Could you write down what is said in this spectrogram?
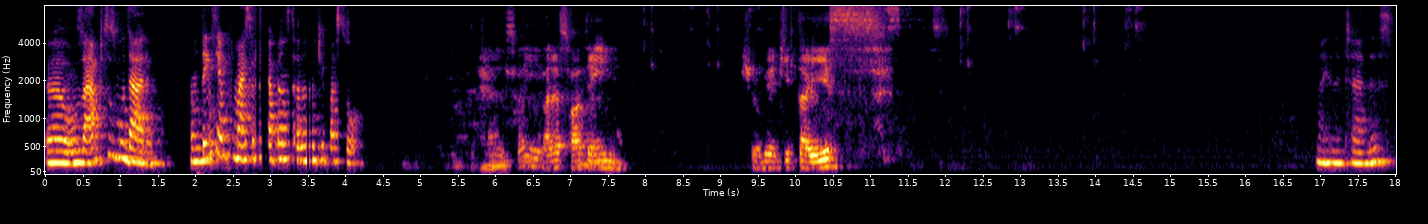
Uh, os hábitos mudaram. Não tem tempo mais para ficar pensando no que passou. É isso aí. Olha só, tem Deixa eu ver aqui, Thaís. Mais letradas.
